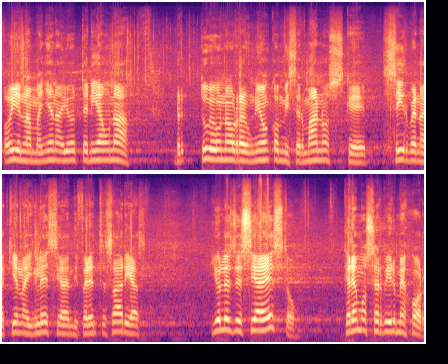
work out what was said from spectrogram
Hoy, en la mañana yo tenía una, tuve una reunión con mis hermanos que sirven aquí en la iglesia en diferentes áreas. Yo les decía esto, queremos servir mejor.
